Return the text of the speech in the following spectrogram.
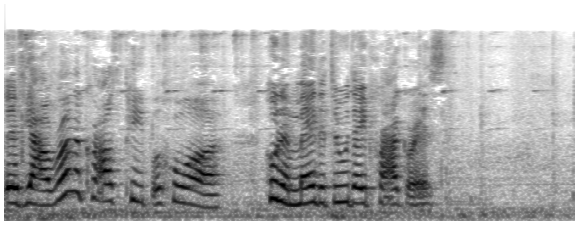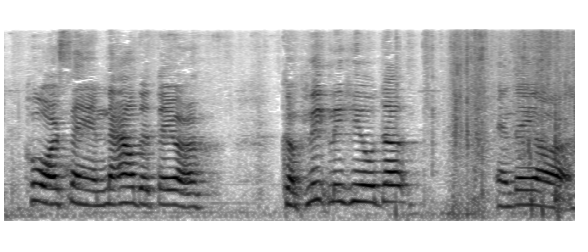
if y'all run across people who are who done made it through their progress, who are saying now that they are completely healed up and they are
